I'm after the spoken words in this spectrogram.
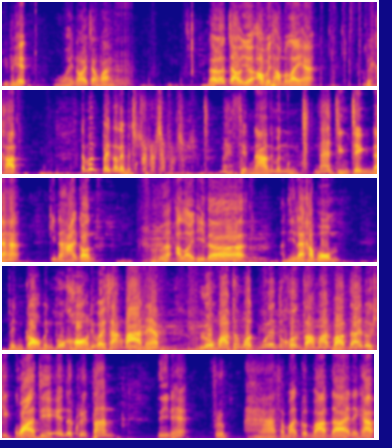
มีเพชรโอ้ให้น้อยจังวะแล้วเราจะเอาเยอะเอาไปทำอะไรฮะเอาไปคัด แล้วมันเป็นอะไรไม่แม่เสียงน้ำนี่มันแน่นจริง ๆ นะฮะ กินอาหารก่อนเพื่ออร่อยดีเนอะอันนี้แหละครับผม เป็นกล่องเป็นพวกของที่ไว้สร้างบ้านนะครับ รวมวาร์ปทั้งหมดผู้เล่นทุกคนสามารถวาร์ปได้โดยคลิกขวาที่ Ender c r i t a n นี่นะฮะฟลุปอ่าสามารถกดวาร์ปได้นะครับ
